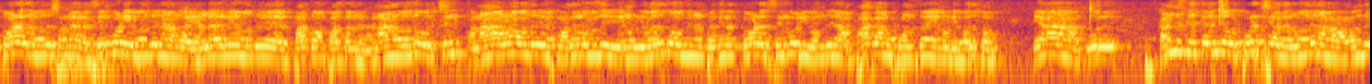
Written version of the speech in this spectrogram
தோழர்கள் வந்து சொன்னாங்க செங்கோடியை வந்து நாங்கள் எல்லாருமே வந்து பார்த்தோம் பார்த்தோம்னு. நாங்கள் வந்து ஒரு சின்ன நான்லாம் வந்து முதல்ல வந்து என்னுடைய வருத்தம் வந்து என்னன்னு பார்த்தீங்கன்னா தோழர் செங்கோடி வந்து நான் பார்க்காம போனது தான் என்னுடைய வருத்தம். ஏன்னா ஒரு கண்ணுக்கு தெரிஞ்ச ஒரு புரட்சியாளர் வந்து நான் வந்து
